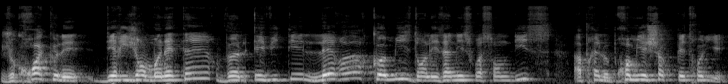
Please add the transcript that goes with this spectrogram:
Je crois que les dirigeants monétaires veulent éviter l'erreur commise dans les années 70 après le premier choc pétrolier.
